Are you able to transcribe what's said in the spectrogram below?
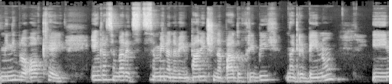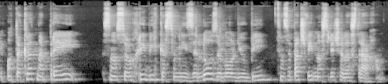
mi ni bilo ok. Enkrat sem, dalec, sem imela vem, panični napad v hribih na grebenu, in od takrat naprej sem se v hribih, ki so mi zelo, zelo ljubi, sem se pač vedno srečala s strahom.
